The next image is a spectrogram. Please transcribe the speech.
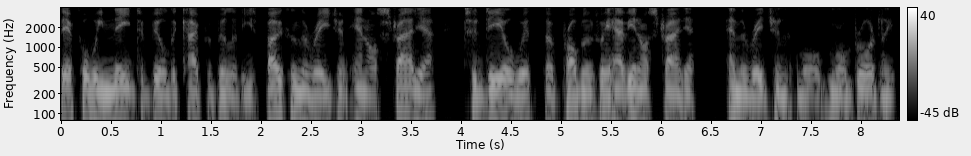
Therefore, we need to build the capabilities both in the region and Australia to deal with the problems we have in Australia and the region more more broadly.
